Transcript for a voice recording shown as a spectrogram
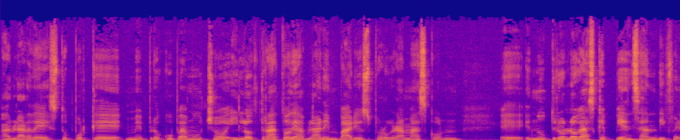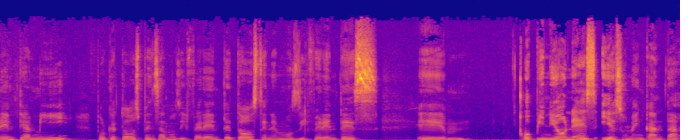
hablar de esto porque me preocupa mucho y lo trato de hablar en varios programas con eh, nutriólogas que piensan diferente a mí, porque todos pensamos diferente, todos tenemos diferentes em, opiniones y eso me encanta.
